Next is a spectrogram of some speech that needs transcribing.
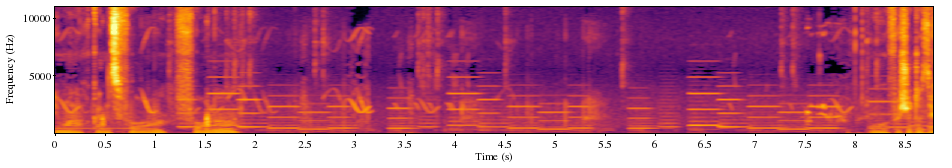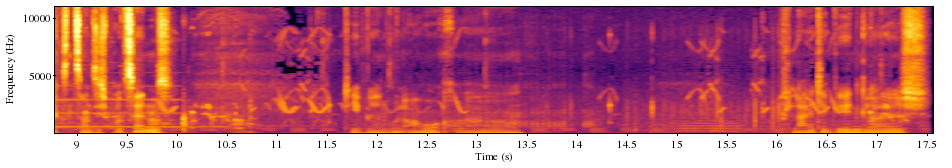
immer noch ganz vor, vorne. Oh, Fischerte 26 Prozent. Die werden wohl auch äh, pleite gehen gleich.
